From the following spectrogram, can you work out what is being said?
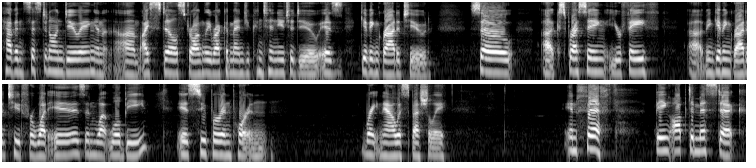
have insisted on doing, and um, I still strongly recommend you continue to do, is giving gratitude. So, uh, expressing your faith uh, and giving gratitude for what is and what will be is super important right now, especially. And fifth, being optimistic.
